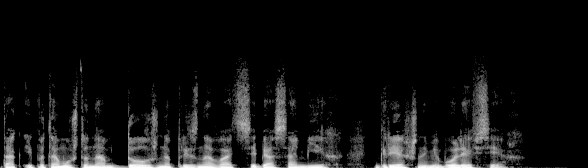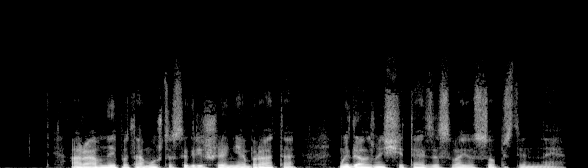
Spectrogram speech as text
так и потому, что нам должно признавать себя самих грешными более всех. А равно и потому, что согрешение брата мы должны считать за свое собственное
